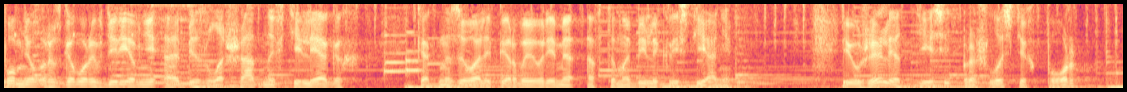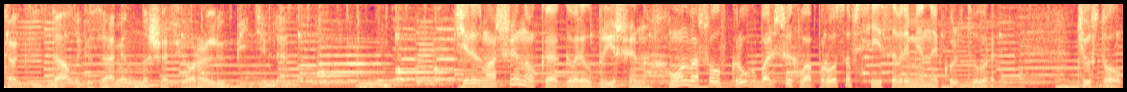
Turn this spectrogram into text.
Помню разговоры в деревне о безлошадных телегах, как называли первое время автомобили крестьяне. И уже лет десять прошло с тех пор, как сдал экзамен на шофера-любителя. Через машину, как говорил Пришвин, он вошел в круг больших вопросов всей современной культуры. Чувствовал,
